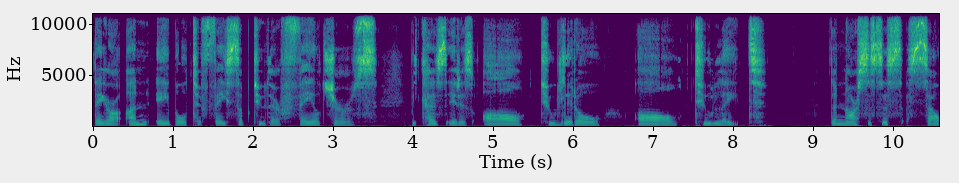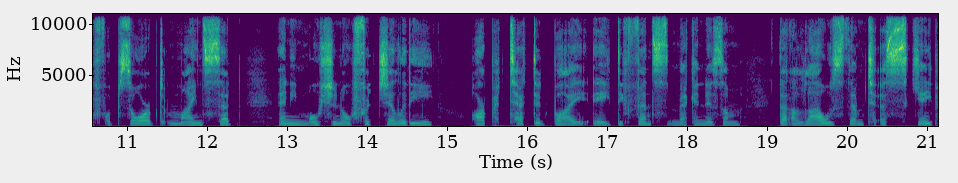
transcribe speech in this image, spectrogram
They are unable to face up to their failures because it is all too little, all too late. The narcissist's self-absorbed mindset and emotional fragility are protected by a defense mechanism that allows them to escape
